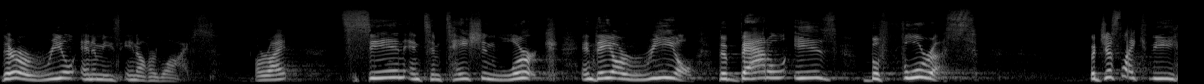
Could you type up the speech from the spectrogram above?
There are real enemies in our lives, all right? Sin and temptation lurk, and they are real. The battle is before us. But just like the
